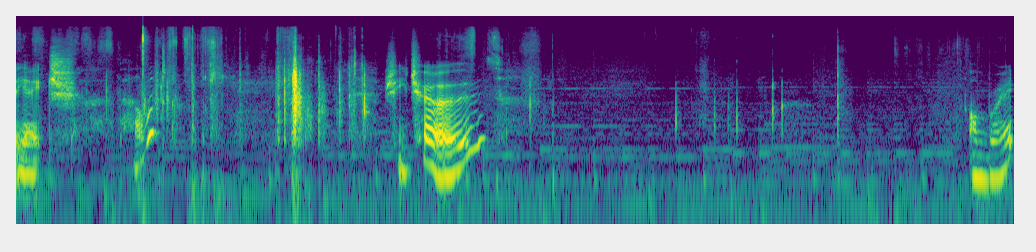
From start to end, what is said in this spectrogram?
BH palette, she chose ombre,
